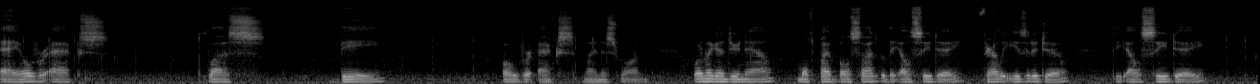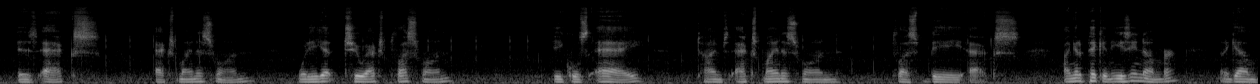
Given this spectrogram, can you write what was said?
a over x plus b over x minus 1. What am I going to do now? Multiply both sides with the LCD. Fairly easy to do. The LCD is x x minus 1. What do you get? 2x plus 1 equals a times x minus 1 plus bx. I'm going to pick an easy number. And again,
